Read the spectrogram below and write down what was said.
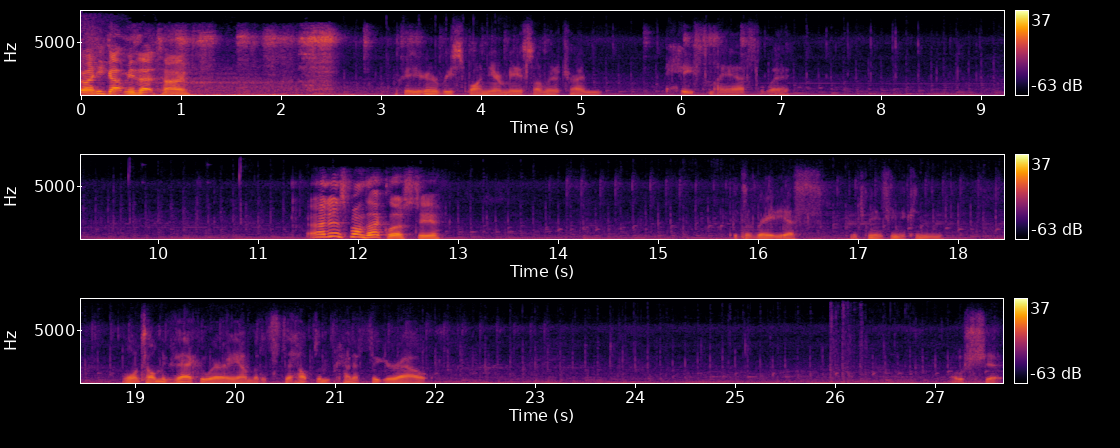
Well, he got me that time. Okay, you're gonna respawn near me, so I'm gonna try and haste my ass away. I didn't spawn that close to you. It's a radius, which means he can. I won't tell him exactly where I am, but it's to help them kind of figure out. Oh shit.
